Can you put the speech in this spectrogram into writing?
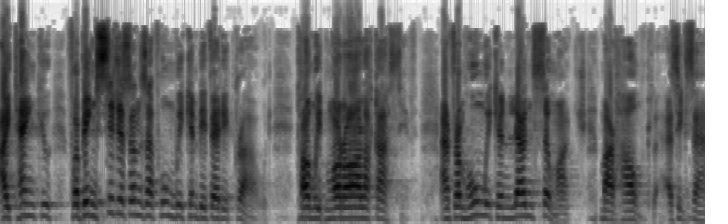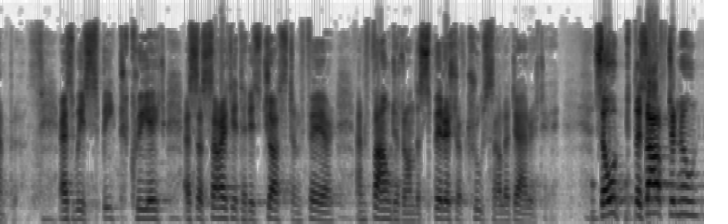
I thank you for being citizens of whom we can be very proud. Tom with moral and from whom we can learn so much, mar as example as we speak to create a society that is just and fair and founded on the spirit of true solidarity. So this afternoon,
